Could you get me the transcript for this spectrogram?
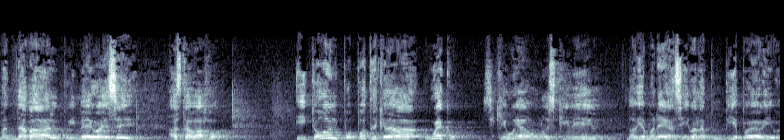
mandaba al primero ese hasta abajo, y todo el popote quedaba hueco. Si quería uno escribir, no había manera, se iba la puntilla para arriba.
